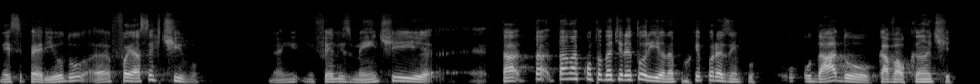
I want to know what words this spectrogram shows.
nesse período é, foi assertivo. Né? Infelizmente, é, tá, tá, tá, na conta da diretoria, né? Porque, por exemplo, o, o Dado Cavalcante,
